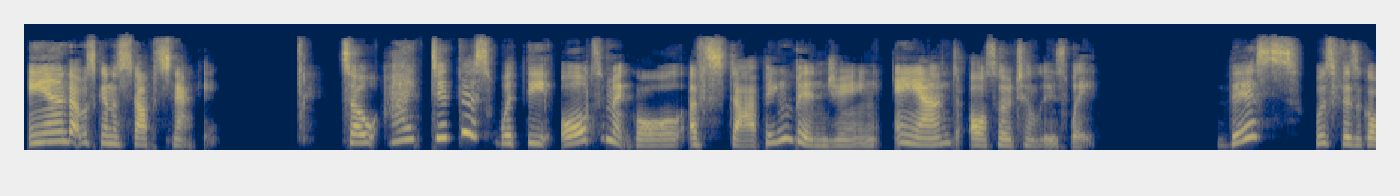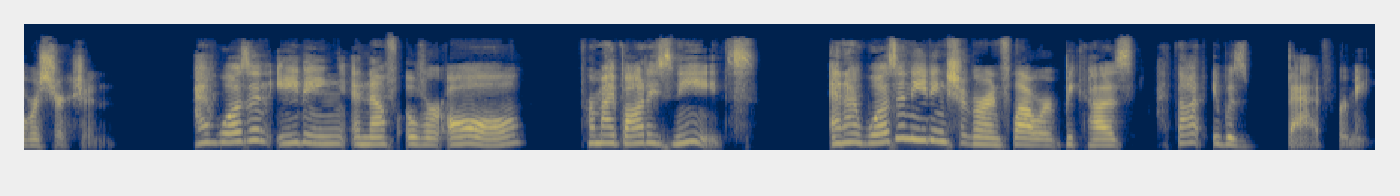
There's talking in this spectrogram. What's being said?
and I was going to stop snacking. So I did this with the ultimate goal of stopping binging and also to lose weight. This was physical restriction. I wasn't eating enough overall for my body's needs. And I wasn't eating sugar and flour because I thought it was bad for me.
